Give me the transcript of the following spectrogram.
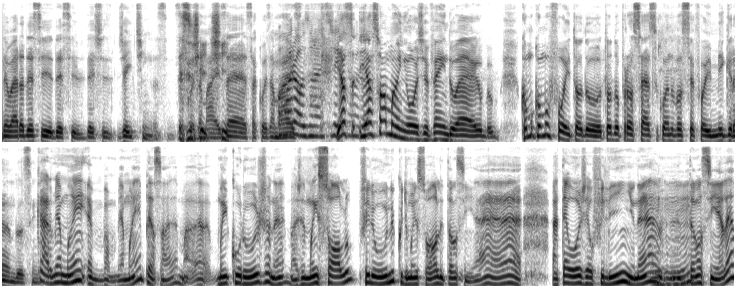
eu era desse, desse, desse jeitinho, assim. Essa Desse coisa mais. jeitinho. É, essa coisa mais. Horroroso, né? Esse E a, horroroso. e a sua mãe hoje vendo, é, como, como foi todo, todo o processo quando você foi migrando, assim? Cara, minha mãe, é, bom, minha mãe pensa, é, é, mãe coruja, né? Imagina, mãe solo, filho único de mãe solo, então assim, é, é, até hoje é o filhinho, né? Uhum. Então assim, ela é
